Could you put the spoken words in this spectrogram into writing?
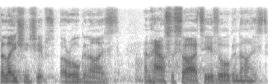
Relationships are organised and how society is organised.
